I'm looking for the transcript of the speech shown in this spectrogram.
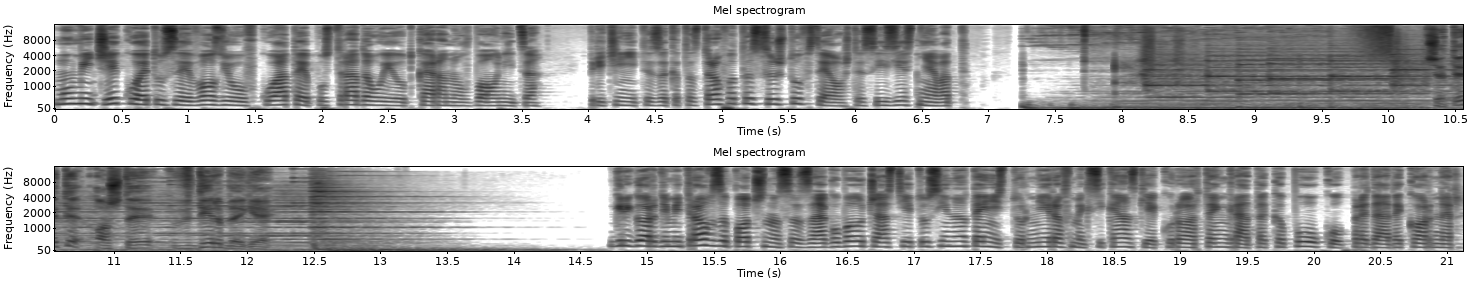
Момиче, което се е возило в колата, е пострадало и е откарано в болница. Причините за катастрофата също все още се изясняват. Четете още в Дирбеге. Григор Димитров започна с загуба участието си на тенис турнира в мексиканския курортен град Акапулко, предаде Корнер.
